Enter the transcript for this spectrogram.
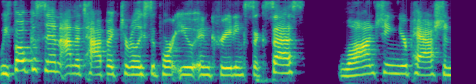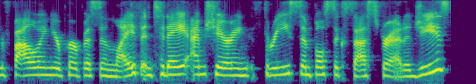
we focus in on a topic to really support you in creating success, launching your passion, following your purpose in life. And today I'm sharing three simple success strategies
